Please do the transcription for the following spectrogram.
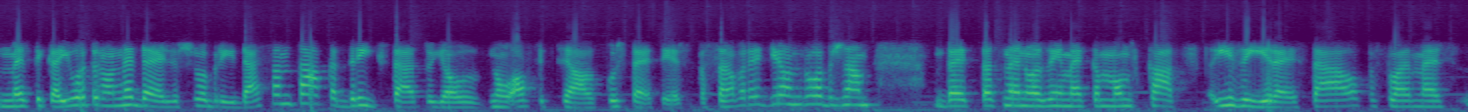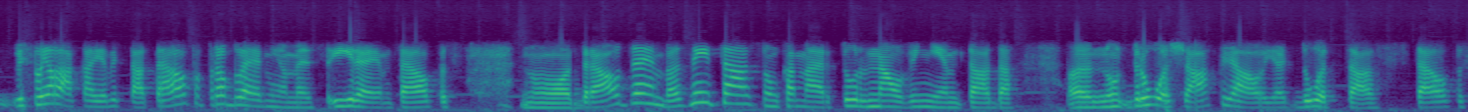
Un mēs tikai otro nedēļu šobrīd esam tā, ka drīkstētu jau nu, oficiāli kustēties pa savu reģionu robežām, bet tas nenozīmē, ka mums kāds izīrēs telpas, lai mēs, vislielākā jau ir tā telpa problēma, jo mēs īrējam telpas no draudzēm, baznīcās, un kamēr tur nav viņiem tāda uh, nu, droša atļauja dot tās telpas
